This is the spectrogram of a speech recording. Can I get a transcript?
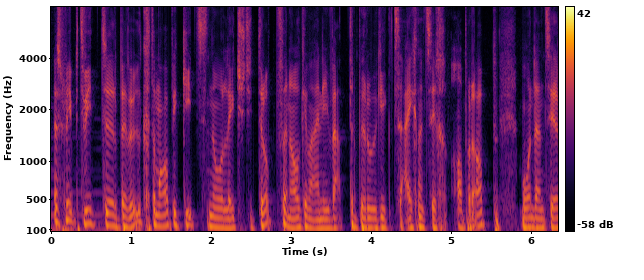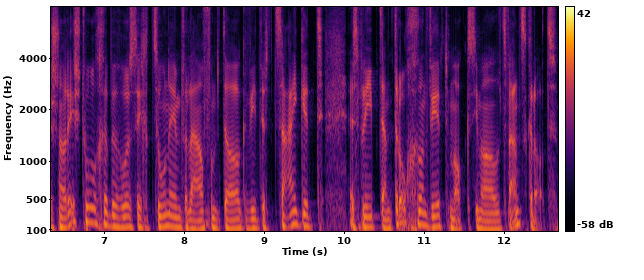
Es bleibt weiter bewölkt. Am Abend gibt es noch letzte Tropfen. Allgemeine Wetterberuhigung zeichnet sich aber ab. Morgen dann zuerst noch Restwolken, bevor sich die Sonne im Verlauf des Tages wieder zeigt. Es bleibt dann trocken und wird maximal 20 Grad.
